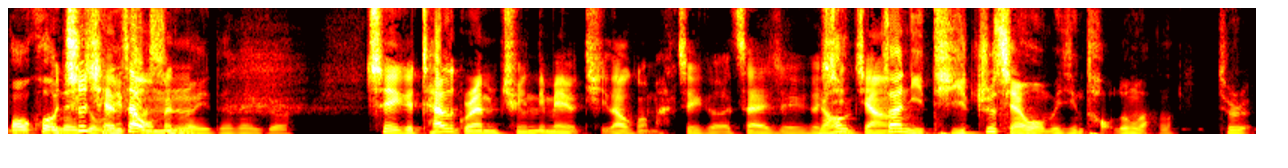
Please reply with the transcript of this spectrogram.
包括之前在我们的那个这个 Telegram 群里面有提到过嘛？这个在这个新疆，在你提之前，我们已经讨论完了。就是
